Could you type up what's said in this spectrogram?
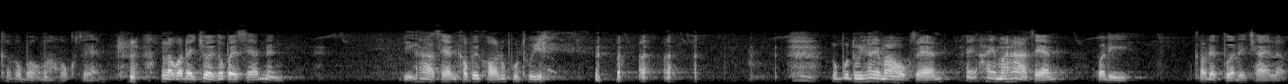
เขาก็บอกมาหกแสนเราก็ได้ช่วยเขาไปแสนหนึ่งอีกห้าแสนเขาไปขอหลวงปู่ทุยหลวงปู่ทุยให้มาหกแสนให้ให้มาห้าแสนพอดี เขาได้เปิดได้ใช้แล้ว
